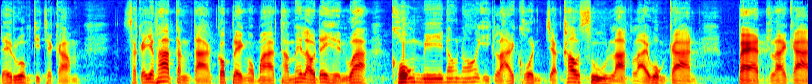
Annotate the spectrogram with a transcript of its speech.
ได้ร่วมกิจกรรม ศักยภาพต่างๆ ก็เปล่งออกมาทำให้เราได้เห็นว่า คงมีน้องๆอีกหลายคนจะเข้าสู่หลากหลายวงการ 8 รายการ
